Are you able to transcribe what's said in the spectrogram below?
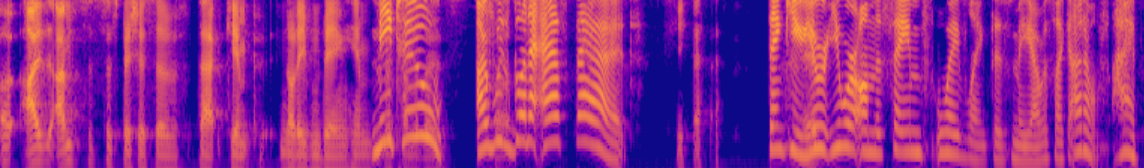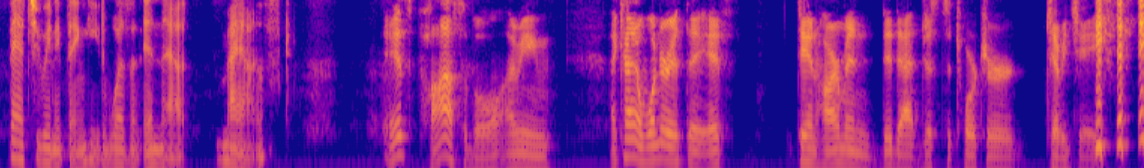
uh, I, I'm suspicious of that Gimp not even being him. Me for some of too. those I was going to ask that. Yeah. Thank you. You were you were on the same wavelength as me. I was like, I don't. I bet you anything he wasn't in that mask. It's possible. I mean, I kind of wonder if they if Dan Harmon did that just to torture Chevy Chase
